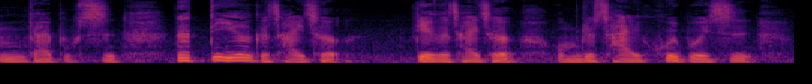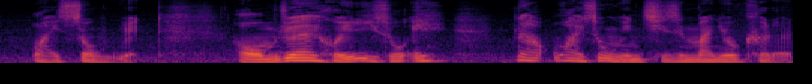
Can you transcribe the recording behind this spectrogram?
应该不是。那第二个猜测，第二个猜测，我们就猜会不会是外送员？哦，我们就在回忆说，诶，那外送员其实蛮有可能。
